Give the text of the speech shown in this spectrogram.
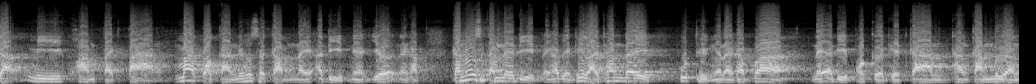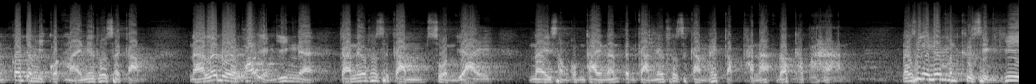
จะมีความแตกต่างมากกว่าการนิรโทษกรรมในอดีตเนี่ยเยอะนะครับ การนิรโทษกรรมในอดีตนะครับ อย่างที่หลายท่านได้พูดถึงนะครับว่าในอดีตพอเกิดเหตุการณ์ทางการเมือง ก็จะมีกฎหมายนิรโทษกรรมนะและโดยเฉพาะอย่างยิ่งเนี่ยการนิรโทษกรรมส่วนใหญ่ในสังคมไทยนั้นเป็นการนิรโทษกรรมให้กับคณะรัฐประหารนะซึ่งอันนี้มันคือสิ่งที่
